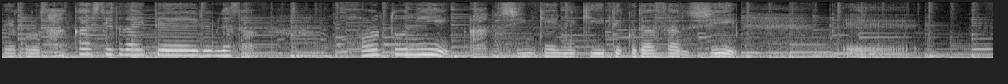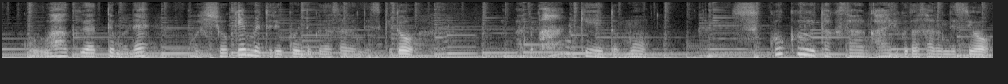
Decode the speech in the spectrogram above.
でこの参加していただいている皆さん本当にあの真剣に聞いてくださるし、えー、こうワークやってもねこう一生懸命取り組んでくださるんですけどあとアンケートもごくたくさん書いてくださるんですよ。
